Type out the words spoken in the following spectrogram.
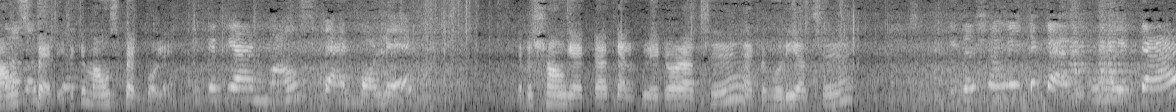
মাউস প্যাড এটাকে মাউস প্যাড বলে। এটাকে মাউস প্যাড বলে। এটার সঙ্গে একটা ক্যালকুলেটর আছে একটা ঘড়ি আছে। এটার সঙ্গে একটা ক্যালকুলেটর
